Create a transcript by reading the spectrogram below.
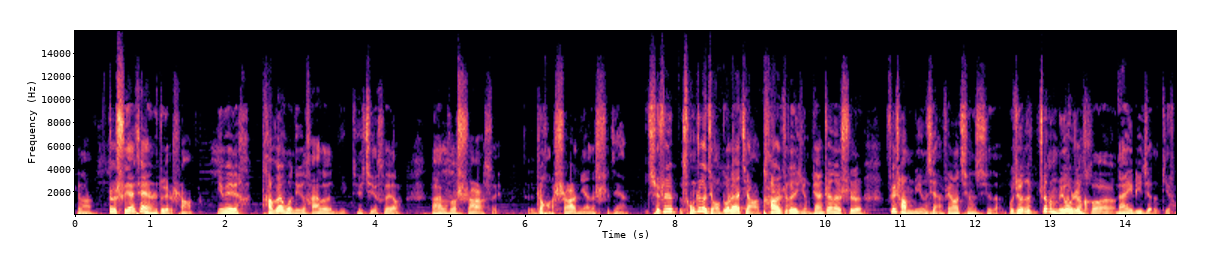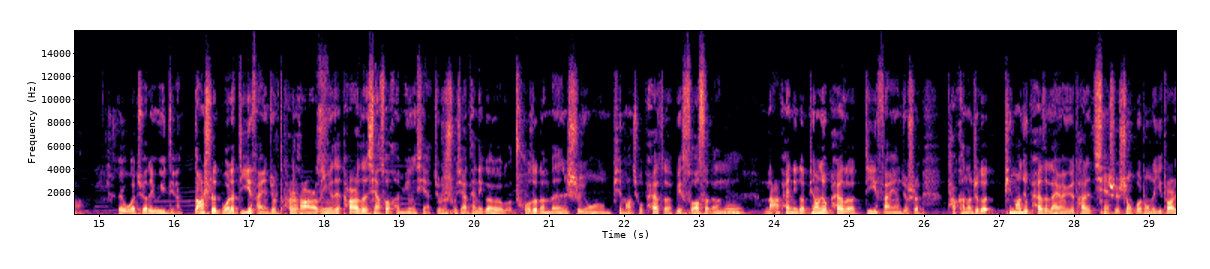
对吧？”这个时间线也是对得上的，因为他问过那个孩子：“你几岁了？”孩子说：“十二岁，正好十二年的时间。”其实从这个角度来讲，他的这个影片真的是非常明显、非常清晰的。我觉得真的没有任何难以理解的地方。哎，我觉得有一点，当时我的第一反应就是他是他儿子，因为他儿子的线索很明显，就是首先他那个厨子的门是用乒乓球拍子被锁死的，嗯，拿开那个乒乓球拍子，第一反应就是他可能这个乒乓球拍子来源于他现实生活中的一段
